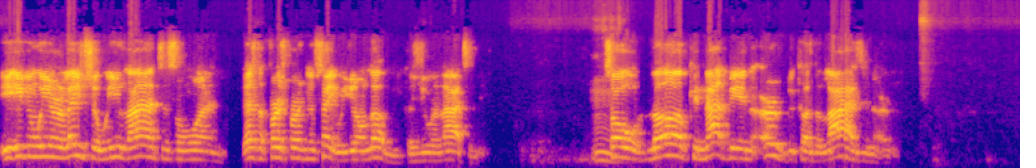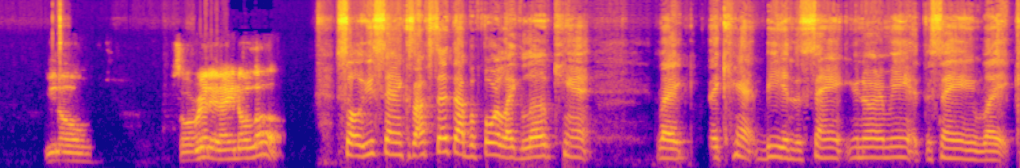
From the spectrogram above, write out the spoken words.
even when you're in a relationship, when you lying to someone, that's the first person to say, "Well, you don't love me because you were lied to me." Mm. So love cannot be in the earth because the lie is in the earth. You know, so really, it ain't no love. So you saying because I've said that before, like love can't, like they can't be in the same. You know what I mean? At the same, like,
